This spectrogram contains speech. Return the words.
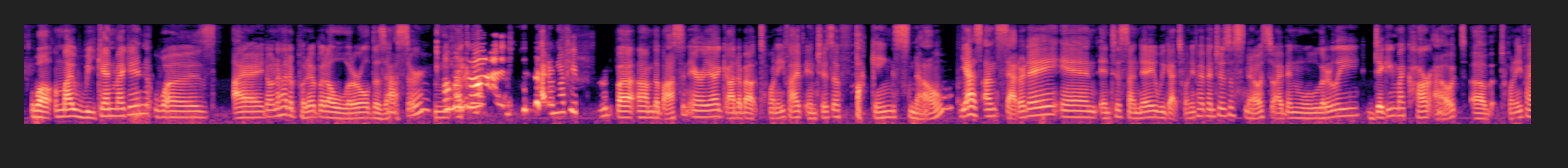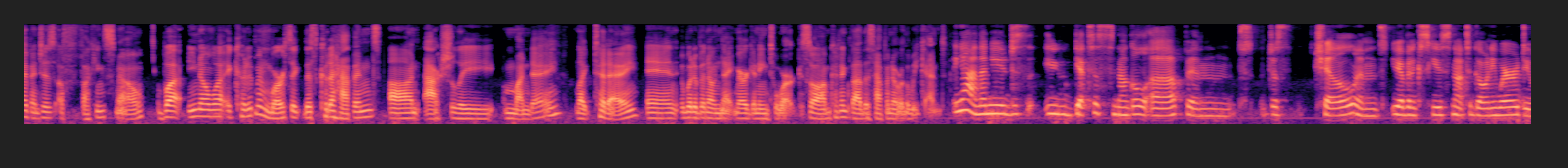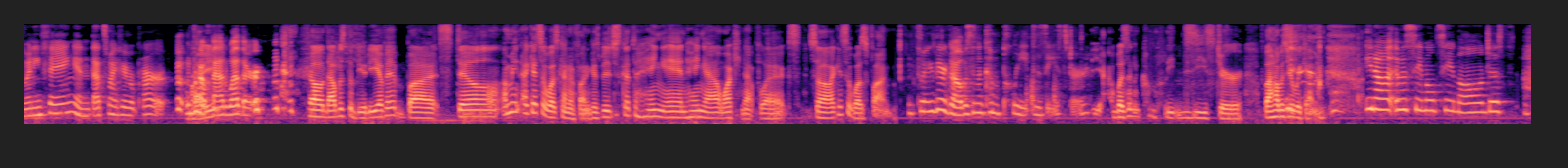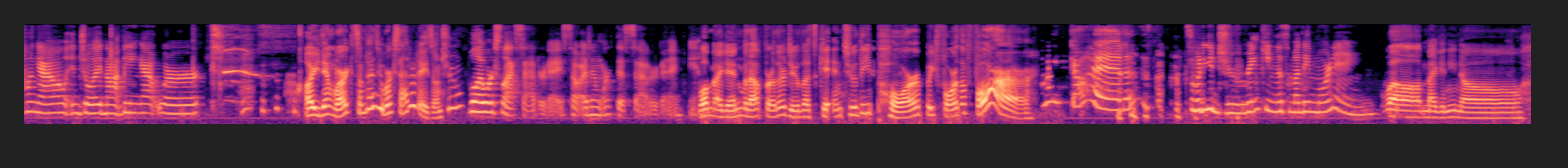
well, my weekend, Megan, was I don't know how to put it, but a literal disaster. Oh my god! Know, I don't know if you but um, the Boston area got about 25 inches of fucking snow. Yes, on Saturday and into Sunday, we got 25 inches of snow. So I've been literally digging my car out of 25 inches of fucking snow. But you know what? It could have been worse. This could have happened on actually Monday like today and it would have been a nightmare getting to work so i'm kind of glad this happened over the weekend yeah and then you just you get to snuggle up and just chill and you have an excuse not to go anywhere or do anything and that's my favorite part about right? bad weather. So that was the beauty of it but still i mean i guess it was kind of fun because we just got to hang in hang out watch netflix. So i guess it was fun. So there you go. It wasn't a complete disaster. Yeah it wasn't a complete disaster. But how was your weekend? You know it was same old same old. Just hung out enjoyed not being at work oh, you didn't work? Sometimes you work Saturdays, don't you? Well, I worked last Saturday, so I didn't work this Saturday. Yeah. Well, Megan, without further ado, let's get into the pour before the four. Oh my god! so, what are you drinking this Monday morning? Well, Megan, you know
